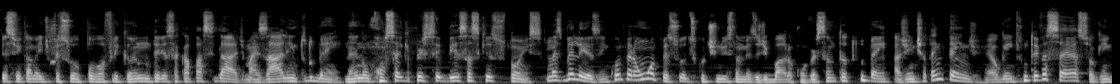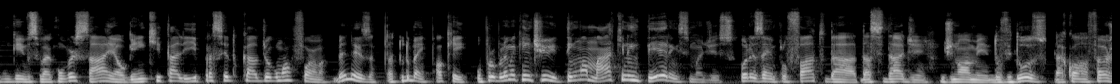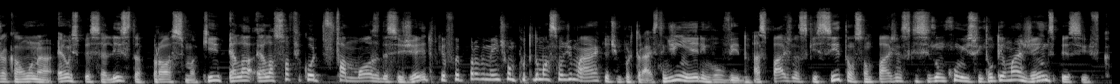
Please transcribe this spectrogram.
especificamente pessoa, povo africano, não teria essa capacidade. Mas alien, tudo bem, né? Não consegue perceber essas questões. Mas beleza, enquanto era uma pessoa discutindo isso na mesa de bar ou conversando, tá tudo bem. A gente até entende. É alguém que não teve acesso, alguém com quem você vai conversar, é alguém que tá ali pra ser educado de alguma forma. Beleza, tá tudo bem, ok. O problema é que a gente tem uma máquina inteira em cima disso. Por exemplo, o fato da, da cidade de nome duvidoso, da qual Rafael Jacaúna é um especialista, próximo aqui, ela, ela só ficou famosa desse jeito porque foi provavelmente uma puta de uma ação de marketing por trás. Tem dinheiro envolvido. As páginas que citam são páginas que citam com isso, então tem uma agenda específica.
